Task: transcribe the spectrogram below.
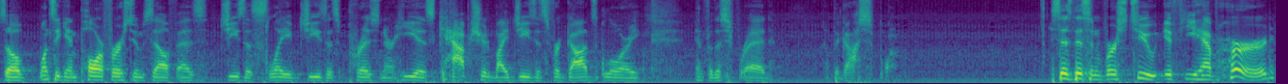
So, once again, Paul refers to himself as Jesus' slave, Jesus' prisoner. He is captured by Jesus for God's glory and for the spread of the gospel. He says this in verse 2 If ye have heard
